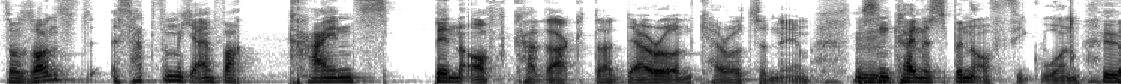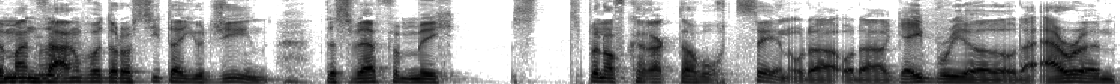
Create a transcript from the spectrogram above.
so sonst, es hat für mich einfach kein Spin-off-Charakter, Daryl und Carol zu nehmen. Das hm. sind keine Spin-off-Figuren. Okay, Wenn man ja. sagen würde, Rosita Eugene, das wäre für mich Spin-off-Charakter hoch 10 oder, oder Gabriel oder Aaron.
